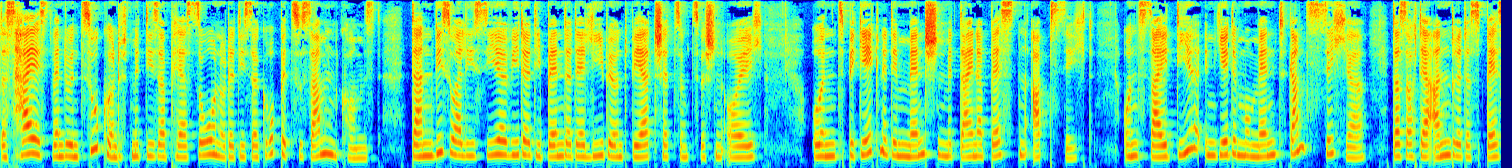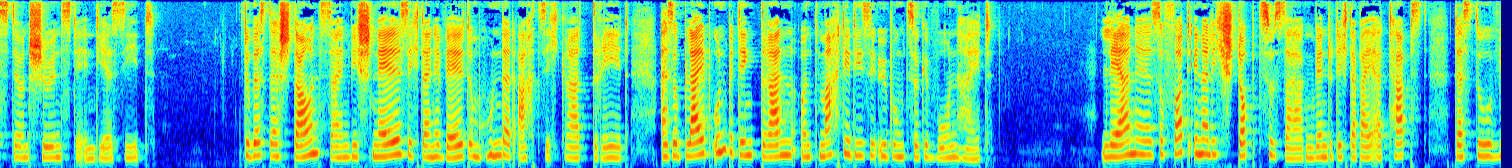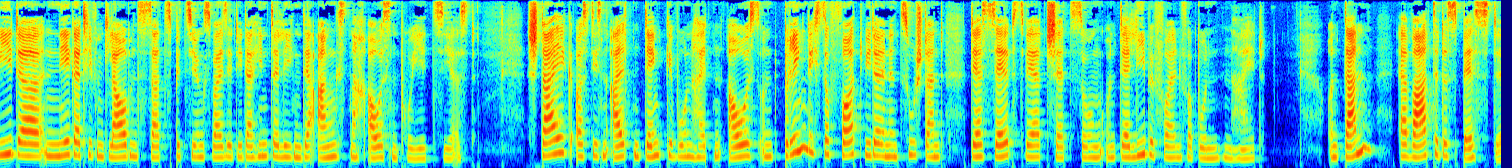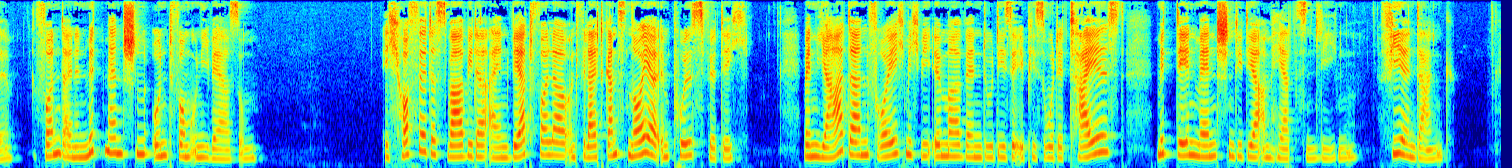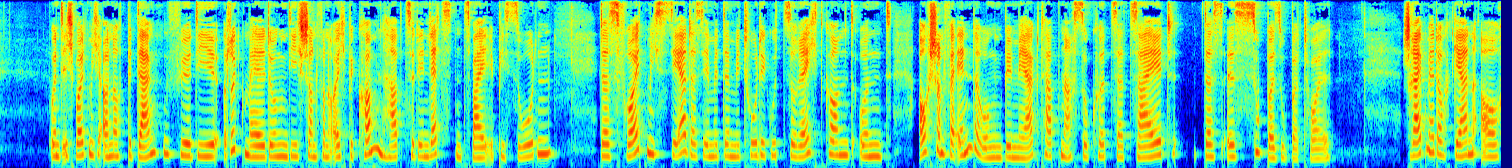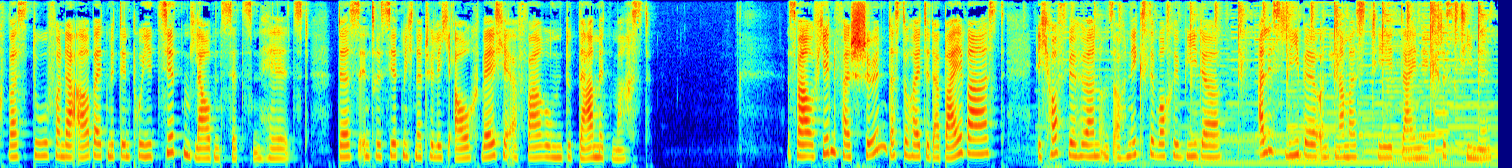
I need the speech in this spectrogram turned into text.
Das heißt, wenn du in Zukunft mit dieser Person oder dieser Gruppe zusammenkommst, dann visualisiere wieder die Bänder der Liebe und Wertschätzung zwischen euch und begegne dem Menschen mit deiner besten Absicht und sei dir in jedem Moment ganz sicher, dass auch der andere das Beste und Schönste in dir sieht. Du wirst erstaunt sein, wie schnell sich deine Welt um 180 Grad dreht. Also bleib unbedingt dran und mach dir diese Übung zur Gewohnheit. Lerne sofort innerlich Stopp zu sagen, wenn du dich dabei ertappst, dass du wieder einen negativen Glaubenssatz bzw. die dahinterliegende Angst nach außen projizierst. Steig aus diesen alten Denkgewohnheiten aus und bring dich sofort wieder in den Zustand der Selbstwertschätzung und der liebevollen Verbundenheit. Und dann erwarte das Beste von deinen Mitmenschen und vom Universum. Ich hoffe, das war wieder ein wertvoller und vielleicht ganz neuer Impuls für dich. Wenn ja, dann freue ich mich wie immer, wenn du diese Episode teilst mit den Menschen, die dir am Herzen liegen. Vielen Dank. Und ich wollte mich auch noch bedanken für die Rückmeldungen, die ich schon von euch bekommen habe zu den letzten zwei Episoden. Das freut mich sehr, dass ihr mit der Methode gut zurechtkommt und auch schon Veränderungen bemerkt habt nach so kurzer Zeit. Das ist super, super toll. Schreib mir doch gern auch, was du von der Arbeit mit den projizierten Glaubenssätzen hältst. Das interessiert mich natürlich auch, welche Erfahrungen du damit machst. Es war auf jeden Fall schön, dass du heute dabei warst. Ich hoffe, wir hören uns auch nächste Woche wieder. Alles Liebe und Namaste, deine Christine.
